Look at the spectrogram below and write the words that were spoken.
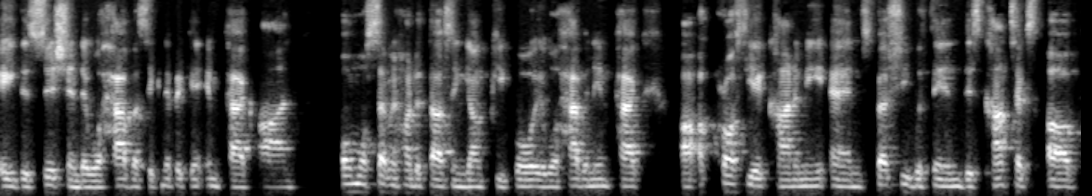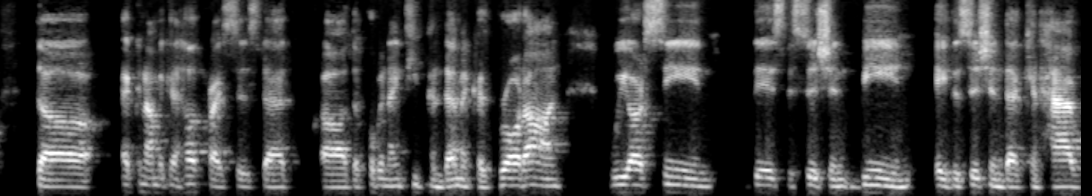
a decision that will have a significant impact on almost 700,000 young people. It will have an impact uh, across the economy and especially within this context of the economic and health crisis that uh, the COVID 19 pandemic has brought on. We are seeing this decision being a decision that can have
